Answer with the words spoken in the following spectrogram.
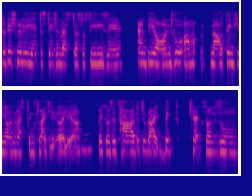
traditionally later stage investors, so Series A and beyond, who are now thinking of investing slightly earlier mm. because it's harder to write big checks on Zoom.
